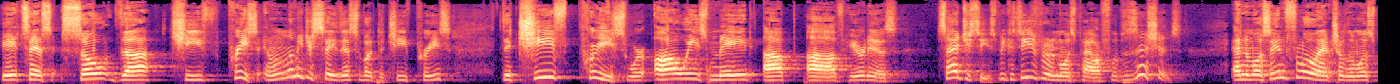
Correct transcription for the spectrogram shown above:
It says, So the chief priests. And let me just say this about the chief priests. The chief priests were always made up of, here it is, Sadducees, because these were the most powerful positions. And the most influential, the most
